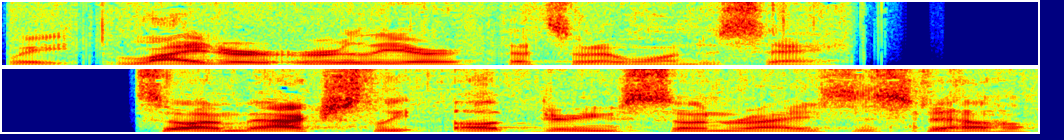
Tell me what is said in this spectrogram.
wait, lighter earlier. That's what I wanted to say. So I'm actually up during sunrises now.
